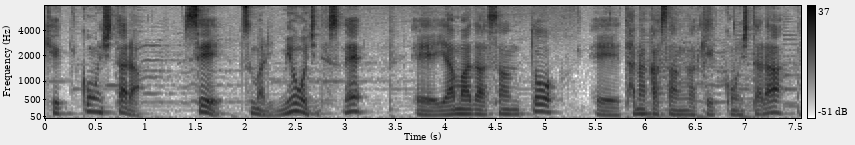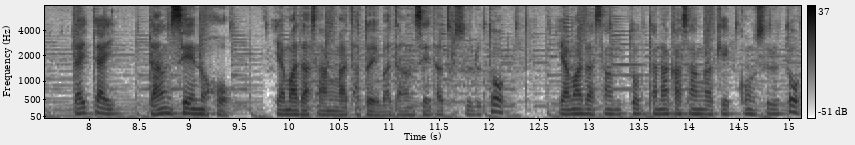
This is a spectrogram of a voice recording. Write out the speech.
結婚したら姓つまり名字ですね、えー、山田さんと、えー、田中さんが結婚したら大体男性の方山田さんが例えば男性だとすると山田さんと田中さんが結婚すると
